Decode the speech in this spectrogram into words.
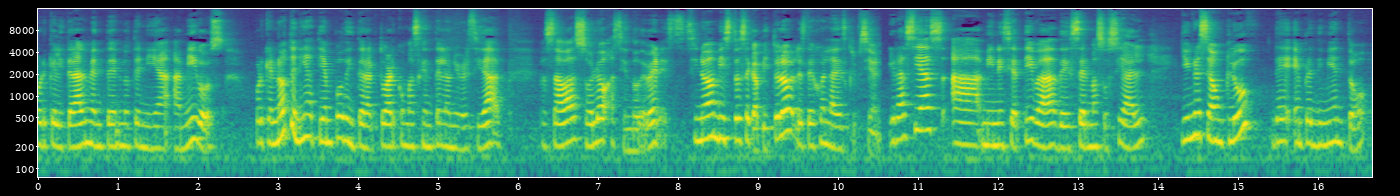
porque literalmente no tenía amigos, porque no tenía tiempo de interactuar con más gente en la universidad. Pasaba solo haciendo deberes. Si no han visto ese capítulo, les dejo en la descripción. Gracias a mi iniciativa de ser más social, yo ingresé a un club de emprendimiento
